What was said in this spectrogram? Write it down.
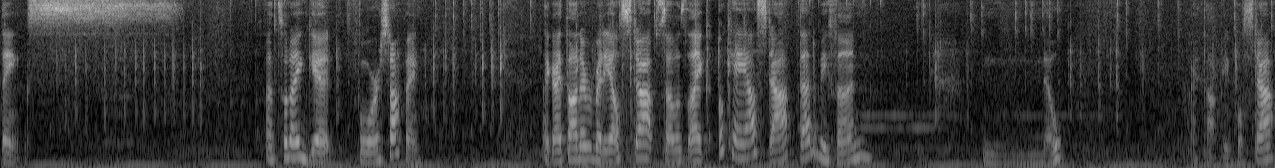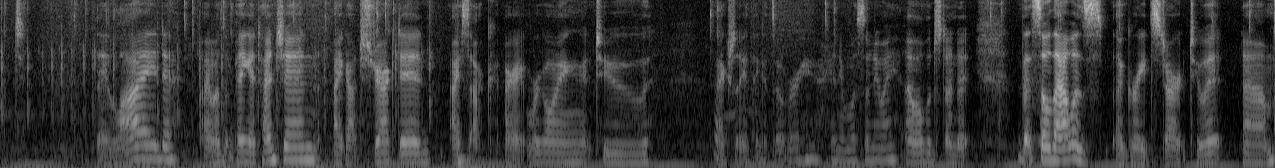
Thanks. That's what I get for stopping. Like I thought everybody else stopped, so I was like, okay, I'll stop. That'll be fun. Nope. I thought people stopped. They lied. I wasn't paying attention. I got distracted. I suck. Alright, we're going to Actually, I think it's over here almost anyway. Oh, well, we'll just end it. That, so that was a great start to it. Um,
